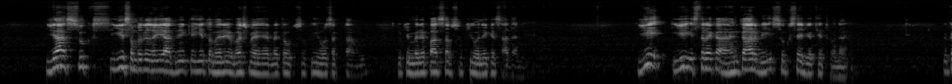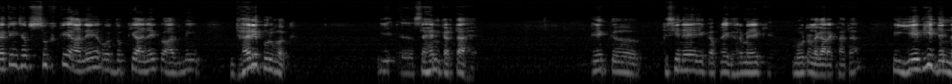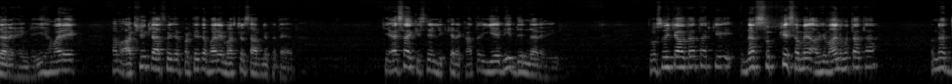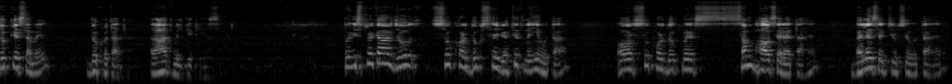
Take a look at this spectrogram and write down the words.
या सुख ये समझने लगे आदमी कि ये तो मेरे वश में है, मैं तो सुखी हो सकता हूँ, क्योंकि मेरे पास सब सुखी होने के साधन हैं। ये ये इस तरह का अहंकार भी सुख से व्यथित होना है। तो कहते हैं, जब सुख के आने और दुख के आने को आदमी धैर्यपूर्वक सहन करता है। एक किसी ने एक अपने घर में एक मोटो लगा रखा था कि ये भी दिन न रहेंगे। ये हमारे एक, हम आठवीं क्लास में जब पढ़ते थे, हमारे मास्टर साहब ने बताया था। कि ऐसा किसने लिख के रखा था, ये भी दिन न रहेंगे। तो उसमें क्या होता था कि न सुख के समय अभिमान होता था और न दुख के समय दुख होता था, राहत मिलती थी इससे। तो इस प्रकार जो सुख और दुख से व्यथित नहीं होता और सुख और दुख में समभाव से रहता है बैलेंस एटीट्यूड से होता है,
